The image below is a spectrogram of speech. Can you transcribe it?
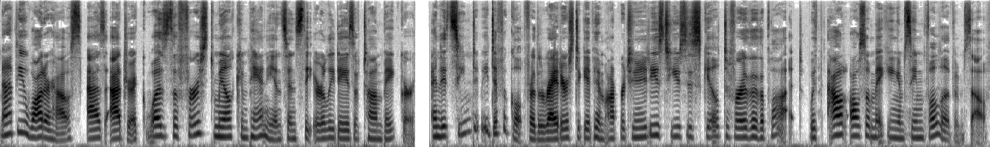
Matthew Waterhouse, as Adric, was the first male companion since the early days of Tom Baker, and it seemed to be difficult for the writers to give him opportunities to use his skill to further the plot, without also making him seem full of himself.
